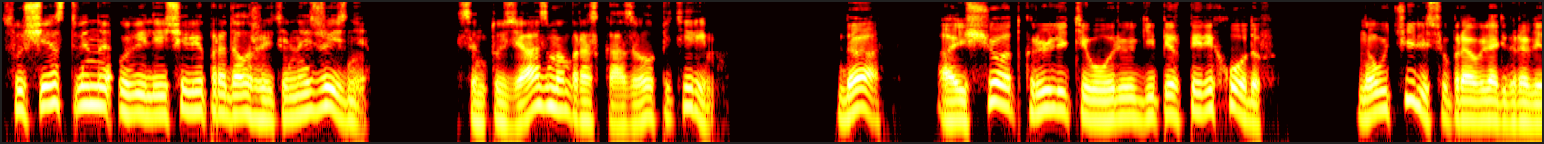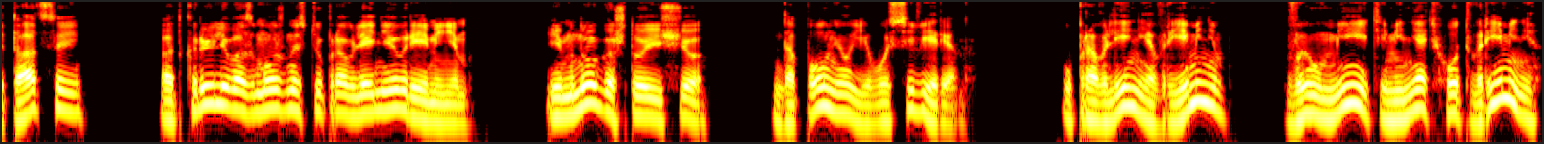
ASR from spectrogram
существенно увеличили продолжительность жизни. С энтузиазмом рассказывал Петерим. Да, а еще открыли теорию гиперпереходов. Научились управлять гравитацией, открыли возможность управления временем. И много что еще. Дополнил его Севериан. Управление временем? Вы умеете менять ход времени?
